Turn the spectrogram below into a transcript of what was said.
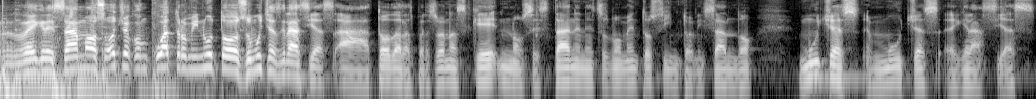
Regresamos 8 con 4 minutos. Muchas gracias a todas las personas que nos están en estos momentos sintonizando. Muchas, muchas eh, gracias.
